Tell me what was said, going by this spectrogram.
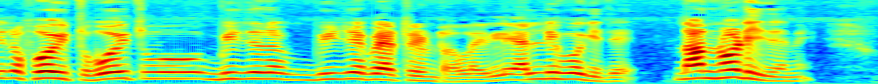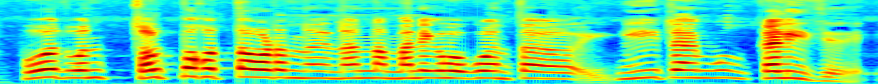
ಪಿರ ಹೋಯಿತು ಹೋಯಿತು ಬೀಜದ ಬೀಜ ಬ್ಯಾಟ್ರಿ ಉಂಟಲ್ಲ, ಇಲ್ಲಿ, ಅಲ್ಲಿ ಹೋಗಿದೆ. ನಾನು ನೋಡಿದ್ದೇನೆ. ಹೋದ ಒಂದು ಸ್ವಲ್ಪ ಹೊತ್ತ ಒಡನೆ ನನ್ನ ಮನೆಗೆ ಹೋಗುವಂಥ ಈ ಟೈಮು ಕಳೀತಿದೆ.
